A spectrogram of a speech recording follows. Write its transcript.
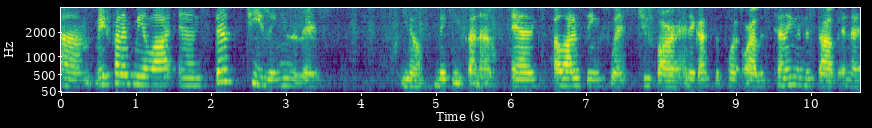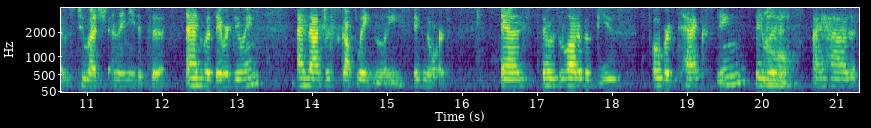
um, made fun of me a lot. And there's teasing, and then there's, you know, making fun of. And a lot of things went too far. And it got to the point where I was telling them to stop and that it was too much and they needed to end what they were doing. And that just got blatantly ignored. And there was a lot of abuse over texting. They would, Oh. I had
